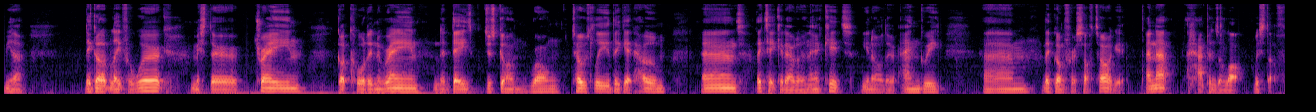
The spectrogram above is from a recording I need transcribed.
you know, they got up late for work, missed their train, got caught in the rain. The day's just gone wrong totally. They get home and they take it out on their kids. You know, they're angry. Um, they've gone for a soft target, and that happens a lot with stuff.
